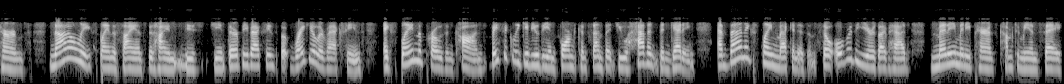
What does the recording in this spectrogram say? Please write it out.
terms, not only explain the science behind these gene therapy vaccines, but regular vaccines, explain the pros and cons, basically give you the informed consent that you haven't been getting, and then explain mechanisms. So over the years, I've had many, many parents come to me and say,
